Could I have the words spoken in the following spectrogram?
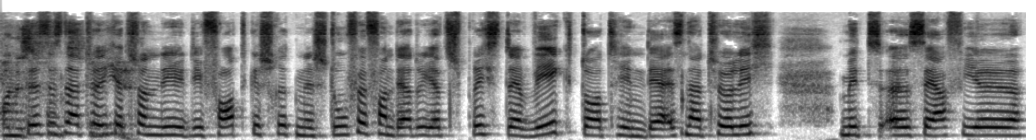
Und das ist natürlich jetzt schon die, die fortgeschrittene Stufe, von der du jetzt sprichst. Der Weg dorthin, der ist natürlich mit äh, sehr viel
